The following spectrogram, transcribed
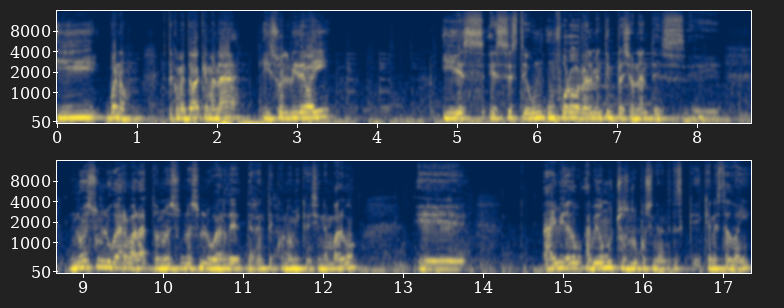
Y bueno, te comentaba que Maná hizo el video ahí. Y es, es este un, un foro realmente impresionante. Es, eh, no es un lugar barato, no es, no es un lugar de, de renta económica. Y sin embargo, eh, ha, habido, ha habido muchos grupos independientes que, que han estado ahí,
